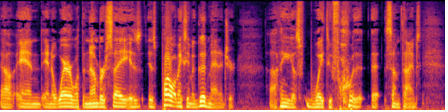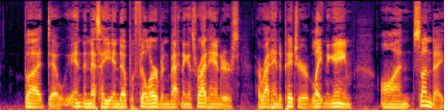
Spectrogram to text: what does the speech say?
uh, and and aware of what the numbers say is is part of what makes him a good manager. I think he goes way too far with it uh, sometimes. But uh, and, and that's how you end up with Phil Ervin batting against right-handers, a right-handed pitcher late in the game on Sunday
